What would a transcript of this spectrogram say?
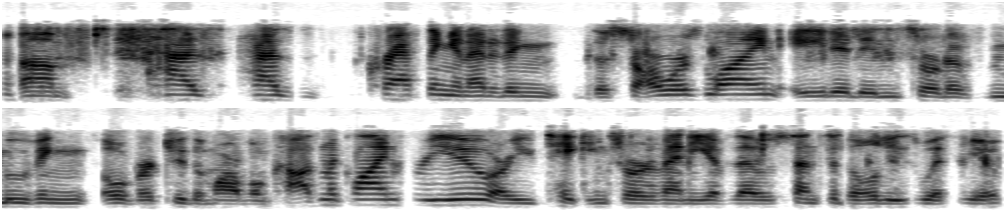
um, has has crafting and editing the Star Wars line aided in sort of moving over to the Marvel Cosmic line for you? Are you taking sort of any of those sensibilities with you?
